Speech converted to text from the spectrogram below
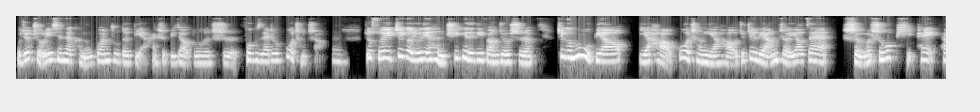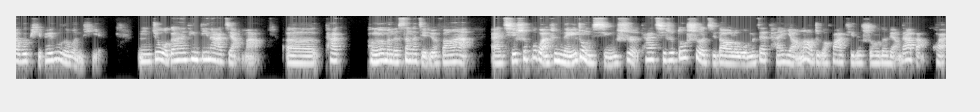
我觉得九力现在可能关注的点还是比较多的是 focus 在这个过程上，嗯，就所以这个有点很 tricky 的地方就是这个目标也好，过程也好，就这两者要在什么时候匹配，它有个匹配度的问题。嗯，就我刚才听蒂娜讲嘛，呃，她朋友们的三个解决方案，哎，其实不管是哪种形式，它其实都涉及到了我们在谈养老这个话题的时候的两大板块，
